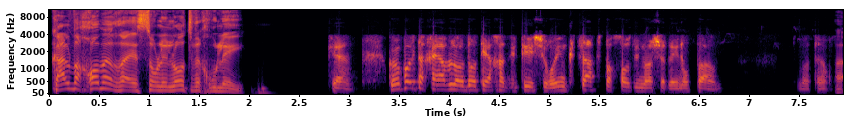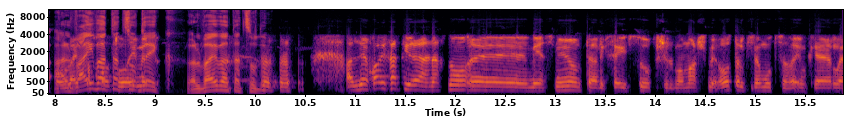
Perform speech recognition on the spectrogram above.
קל וחומר סוללות וכולי. כן. קודם כל אתה חייב להודות יחד איתי שרואים קצת פחות ממה שראינו פעם. הלוואי ואתה צודק, הלוואי ואתה צודק. אז אני יכול להגיד לך, תראה, אנחנו אה, מיישמים היום תהליכי איסוף של ממש מאות אלפי מוצרים כאלה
